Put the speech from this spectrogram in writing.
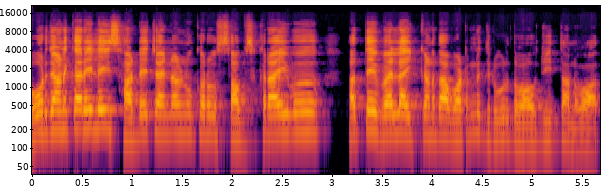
ਹੋਰ ਜਾਣਕਾਰੀ ਲਈ ਸਾਡੇ ਚੈਨਲ ਨੂੰ ਕਰੋ ਸਬਸਕ੍ਰਾਈਬ ਅਤੇ ਬੈਲ ਆਈਕਨ ਦਾ ਬਟਨ ਜ਼ਰੂਰ ਦਬਾਓ ਜੀ। ਧੰਨਵਾਦ।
